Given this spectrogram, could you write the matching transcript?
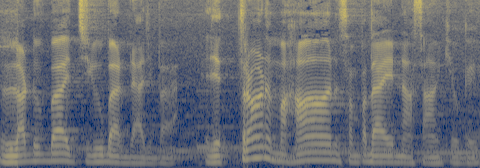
લાડુબા જીવબા રાજબા. જે ત્રણ મહાન સંપ્રદાયના સાંખ્યો ગયું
